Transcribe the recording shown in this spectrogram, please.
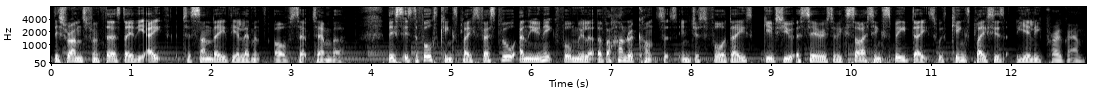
This runs from Thursday the 8th to Sunday the 11th of September. This is the fourth Kings Place Festival, and the unique formula of 100 concerts in just four days gives you a series of exciting speed dates with Kings Place's yearly programme.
